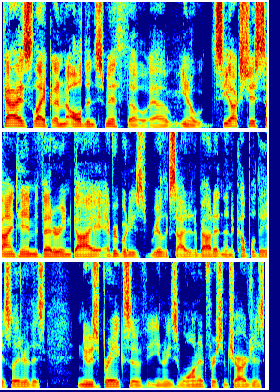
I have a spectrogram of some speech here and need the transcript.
guys like an Aldon Smith, though? Uh, you know, Seahawks just signed him, veteran guy. Everybody's real excited about it. And then a couple days later, this news breaks of you know he's wanted for some charges.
